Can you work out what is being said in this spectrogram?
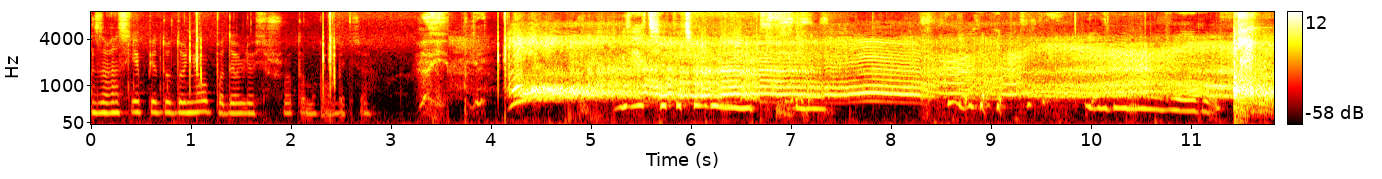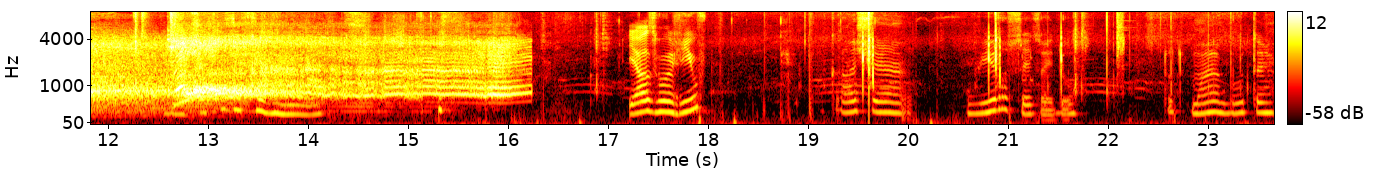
Зараз я піду до нього, подивлюсь, що там робиться. Ой, я почав боротися. Я згорю зараз. Що за фігня? Я згорів. Краще віруси зайду. Тут має бути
